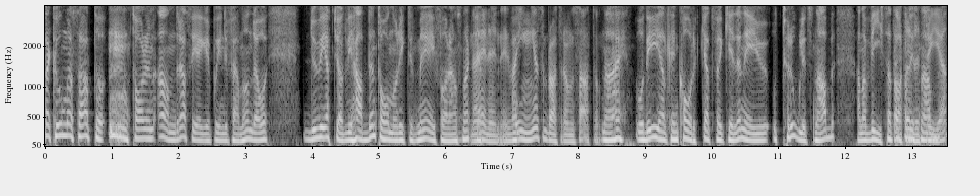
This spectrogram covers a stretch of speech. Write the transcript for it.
Takuma Sato tar en andra seger på Indy 500 och du vet ju att vi hade inte honom riktigt med i förhandsnacket. Nej, nej, nej, det var ingen som pratade om Sato. Nej, och det är egentligen korkat för killen är ju otroligt snabb. Han har visat att han är snabb. Trea.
